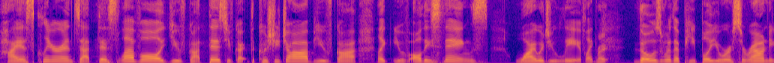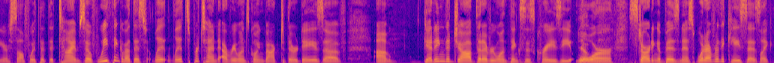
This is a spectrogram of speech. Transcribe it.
highest clearance at this level, you've got this, you've got the cushy job, you've got like you have all these things. Why would you leave? Like right. those were the people you were surrounding yourself with at the time. So if we think about this, let, us pretend everyone's going back to their days of um, getting the job that everyone thinks is crazy yep. or starting a business, whatever the case is, like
